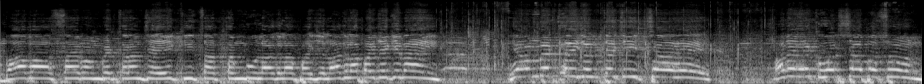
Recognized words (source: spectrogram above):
बाबासाहेब आंबेडकरांच्या एकीचा तंबू लागला पाहिजे. लागला पाहिजे की नाही? हे आंबेडकरी जनतेची इच्छा आहे. अनेक वर्षापासून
